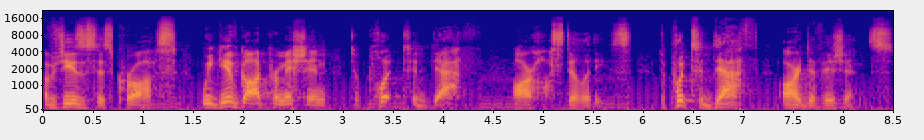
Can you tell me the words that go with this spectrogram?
of Jesus' cross, we give God permission to put to death our hostilities, to put to death our divisions.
